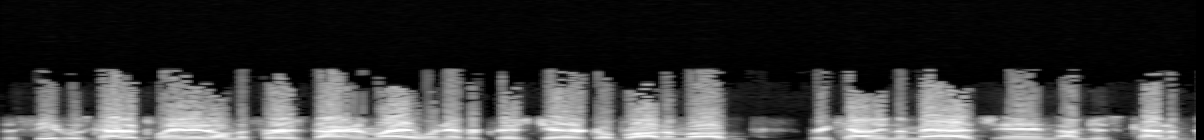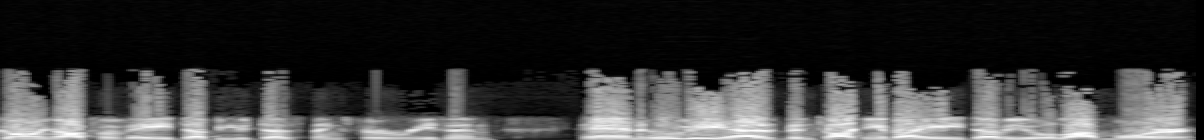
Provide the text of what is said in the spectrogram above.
the seed was kind of planted on the first Dynamite whenever Chris Jericho brought him up, recounting the match, and I'm just kind of going off of AEW does things for a reason. And Juvi has been talking about AEW a lot more.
